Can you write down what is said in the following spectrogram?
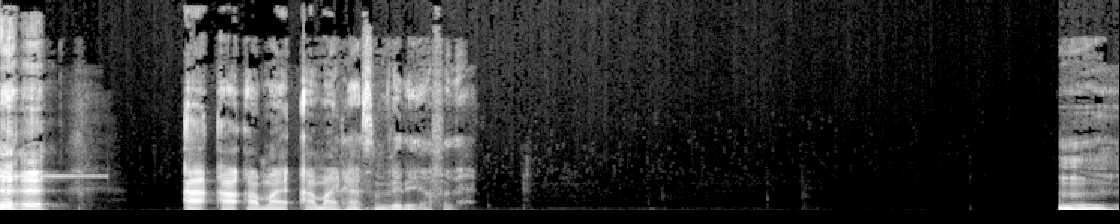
I, I, I, might I might have some video for that. Hmm.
